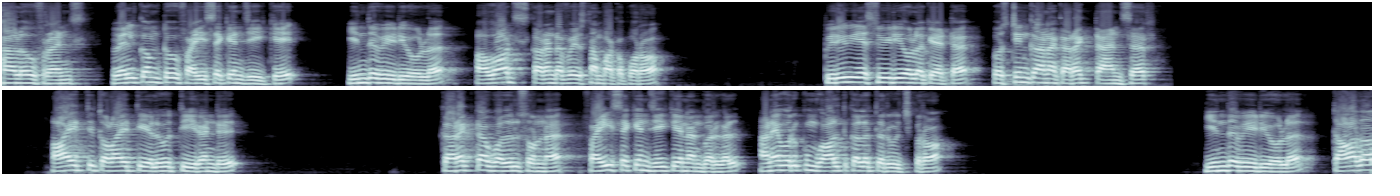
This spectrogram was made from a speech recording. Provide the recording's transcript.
Hello friends welcome to five second GK இந்த வீடியோவில் அவார்ட்ஸ் கரண்ட் அஃபேர்ஸ் தான் பார்க்க போகிறோம் ப்ரீவியஸ் வீடியோவில் கேட்ட கொஸ்டின்கான கரெக்ட் ஆன்சர் ஆயிரத்தி தொள்ளாயிரத்தி எழுபத்தி இரண்டு. கரெக்டாக பதில் சொன்ன ஃபைவ் செகண்ட் ஜிகே நண்பர்கள் அனைவருக்கும் வாழ்த்துக்களை தெரிவிச்சுக்கிறோம். இந்த வீடியோவில் தாதா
